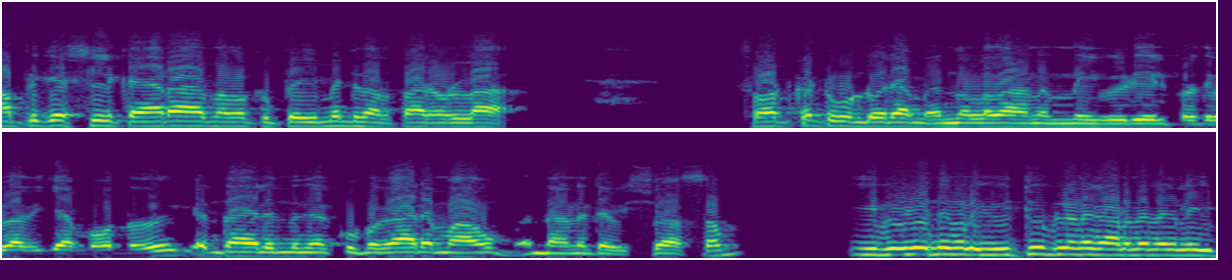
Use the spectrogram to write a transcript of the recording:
ആപ്ലിക്കേഷനിൽ കയറാതെ നമുക്ക് പേയ്മെന്റ് നടത്താനുള്ള ഷോർട്ട് കട്ട് കൊണ്ടുവരാം എന്നുള്ളതാണ് ഇന്ന് ഈ വീഡിയോയിൽ പ്രതിപാദിക്കാൻ പോകുന്നത്. എന്തായാലും നിങ്ങൾക്ക് ഉപകാരമാവും എന്നാണ് എന്റെ വിശ്വാസം. ഈ വീഡിയോ നിങ്ങൾ യൂട്യൂബിലാണ് കാണുന്നുണ്ടെങ്കിൽ ഈ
